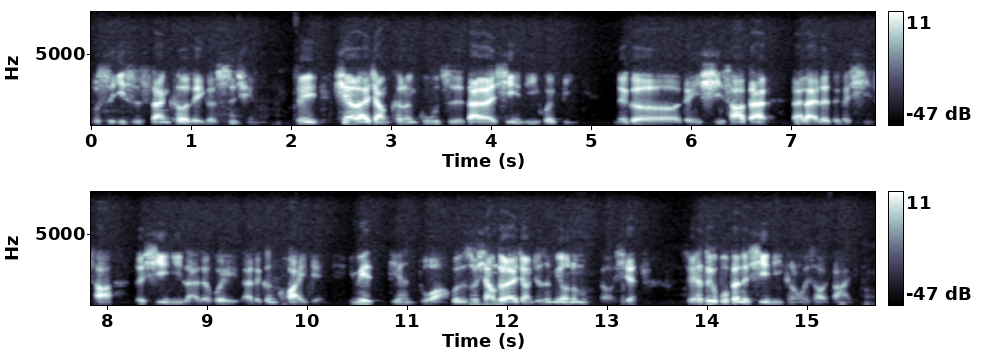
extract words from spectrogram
不是一时三刻的一个事情。所以现在来讲，可能估值带来吸引力会比那个等于息差带带来的这个息差的吸引力来的会来的更快一点，因为跌很多啊，或者说相对来讲就是没有那么表现。所以它这个部分的吸引力可能会稍微大一点。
